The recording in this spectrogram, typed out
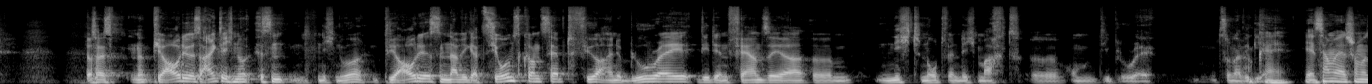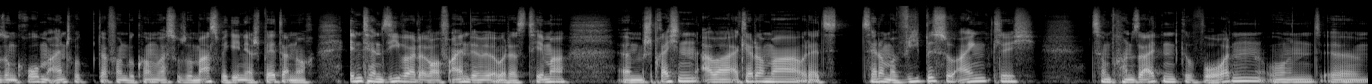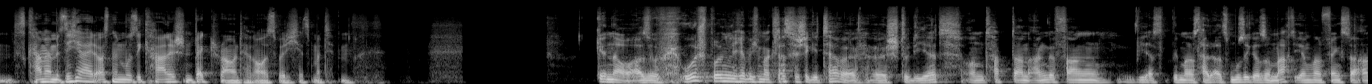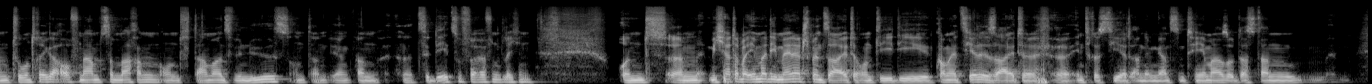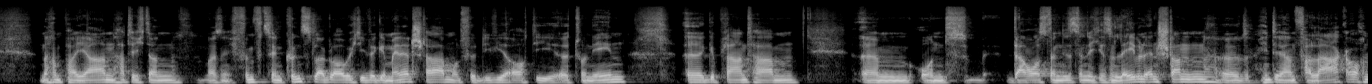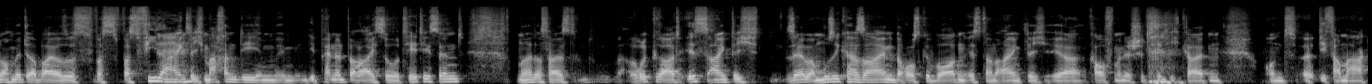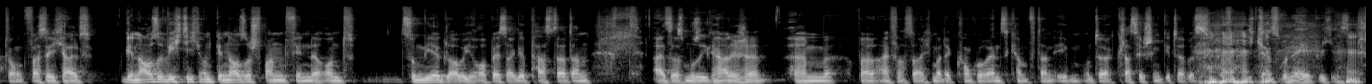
Das heißt, ne, Pure Audio ist eigentlich nur, ist ein, nicht nur, Pure Audio ist ein Navigationskonzept für eine Blu-ray, die den Fernseher ähm, nicht notwendig macht, äh, um die Blu-ray zu navigieren. Okay, jetzt haben wir ja schon mal so einen groben Eindruck davon bekommen, was du so machst. Wir gehen ja später noch intensiver darauf ein, wenn wir über das Thema ähm, sprechen. Aber erklär doch mal oder erzähl doch mal, wie bist du eigentlich zum Consultant geworden und ähm, das kam ja mit Sicherheit aus einem musikalischen Background heraus, würde ich jetzt mal tippen. Genau, also ursprünglich habe ich mal klassische Gitarre äh, studiert und habe dann angefangen, wie, das, wie man das halt als Musiker so macht. Irgendwann fängst du an, Tonträgeraufnahmen zu machen und damals Vinyls und dann irgendwann eine CD zu veröffentlichen. Und ähm, mich hat aber immer die Managementseite und die, die kommerzielle Seite äh, interessiert an dem ganzen Thema, so dass dann nach ein paar Jahren hatte ich dann, weiß nicht, 15 Künstler, glaube ich, die wir gemanagt haben und für die wir auch die äh, Tourneen äh, geplant haben. Ähm, und daraus dann letztendlich ist ein Label entstanden, äh, hinterher ein Verlag auch noch mit dabei. Also das, was, was viele mhm. eigentlich machen, die im, im Independent-Bereich so tätig sind. Ne, das heißt, Rückgrat ist eigentlich selber Musiker sein. Daraus geworden ist dann eigentlich eher kaufmännische Tätigkeiten und äh, die Vermarktung, was ich halt genauso wichtig und genauso spannend finde und zu mir, glaube ich, auch besser gepasst hat dann als das Musikalische, ähm, weil einfach, sage ich mal, der Konkurrenzkampf dann eben unter klassischen Gitarristen nicht ganz unerheblich ist.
